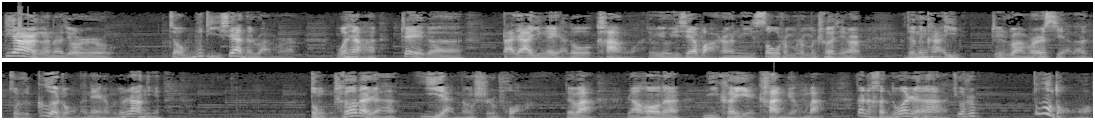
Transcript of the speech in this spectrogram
第二个呢，就是叫无底线的软文。我想啊，这个大家应该也都看过，就是有一些网上你搜什么什么车型，就能看，咦，这软文写的就是各种的那什么，就让你懂车的人一眼能识破，对吧？然后呢，你可以看明白。但是很多人啊，就是不懂，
